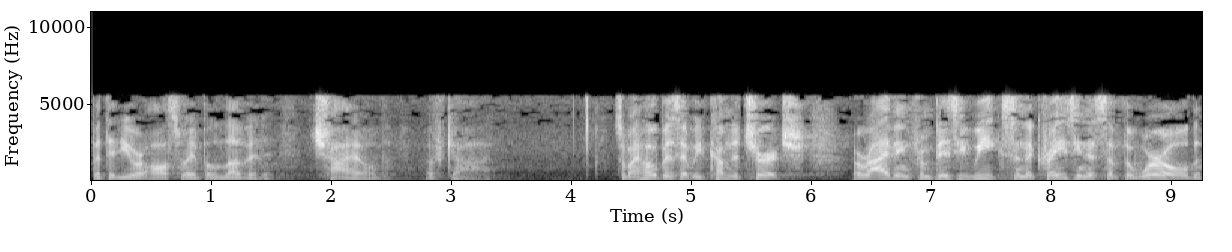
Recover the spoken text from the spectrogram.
but that you are also a beloved child of God. So my hope is that we'd come to church arriving from busy weeks and the craziness of the world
